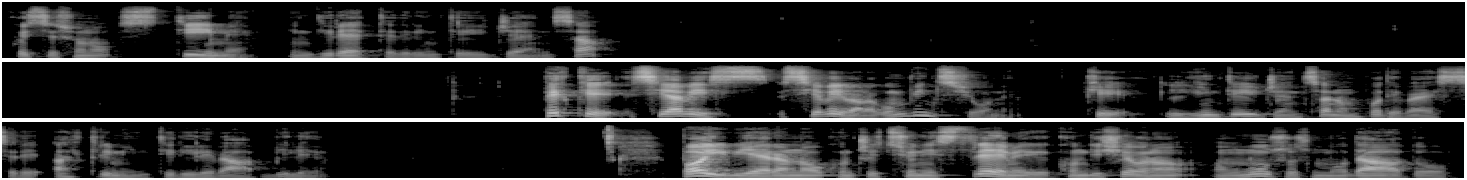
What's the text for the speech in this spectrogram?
queste sono stime indirette dell'intelligenza perché si, avesse, si aveva la convinzione che l'intelligenza non poteva essere altrimenti rilevabile. Poi vi erano concezioni estreme che condicevano a un uso smodato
